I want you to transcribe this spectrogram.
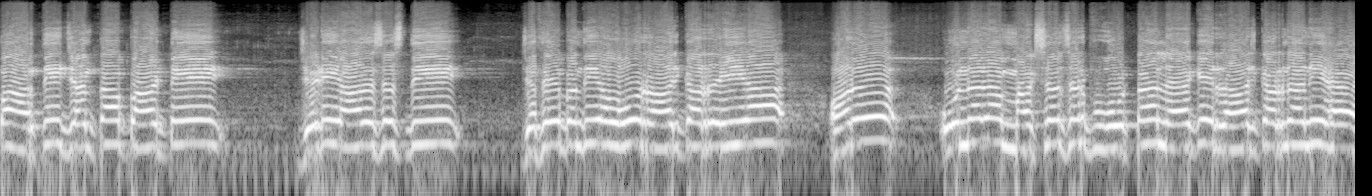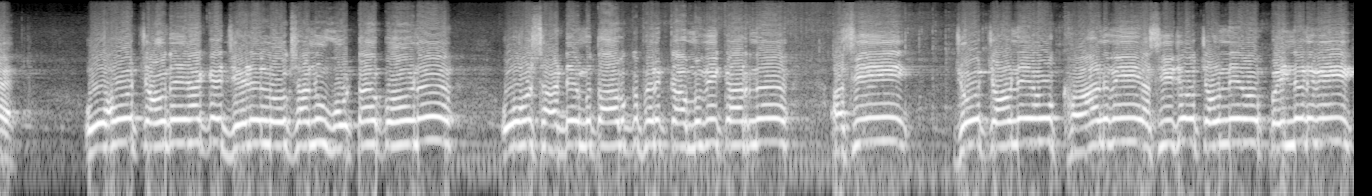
ਭਾਰਤੀ ਜਨਤਾ ਪਾਰਟੀ ਜਿਹੜੀ ਆਰਐਸਐਸ ਦੀ ਜਥੇਬੰਦੀ ਆ, ਉਹ ਰਾਜ ਕਰ ਰਹੀ ਆ ਔਰ ਉਹਨਾਂ ਦਾ ਮਕਸਦ ਸਿਰਫ ਵੋਟਾਂ ਲੈ ਕੇ ਰਾਜ ਕਰਨਾ ਨਹੀਂ ਹੈ। ਉਹ ਚਾਹੁੰਦੇ ਆ ਕਿ ਜਿਹੜੇ ਲੋਕ ਸਾਨੂੰ ਵੋਟਾਂ ਪਾਉਣ, ਉਹ ਸਾਡੇ ਮੁਤਾਬਕ ਫਿਰ ਕੰਮ ਵੀ ਕਰਨ। ਅਸੀਂ ਜੋ ਚਾਹੁੰਦੇ ਹਾਂ ਉਹ ਖਾਣ ਵੀ, ਅਸੀਂ ਜੋ ਚਾਹੁੰਦੇ ਹਾਂ ਉਹ ਪਹਿਨਣ ਵੀ,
